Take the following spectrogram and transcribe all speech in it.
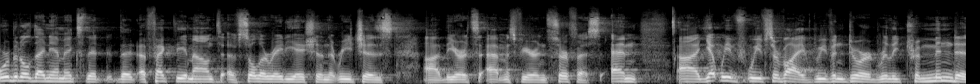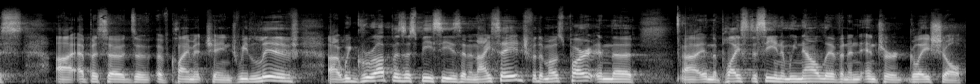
orbital dynamics that, that affect the amount of solar radiation that reaches uh, the Earth's atmosphere and surface. And uh, yet we've, we've survived. We've endured really tremendous uh, episodes of, of, climate change. We live, uh, we grew up as a species in an ice age for the most part in the uh, in the Pleistocene, and we now live in an interglacial.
